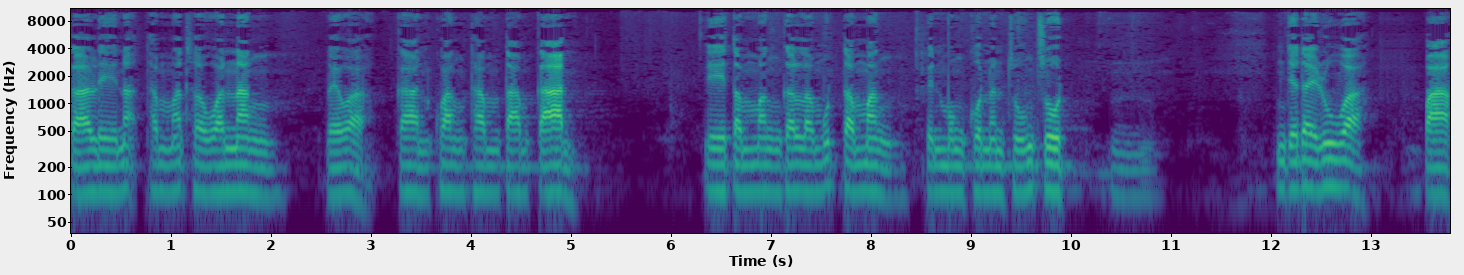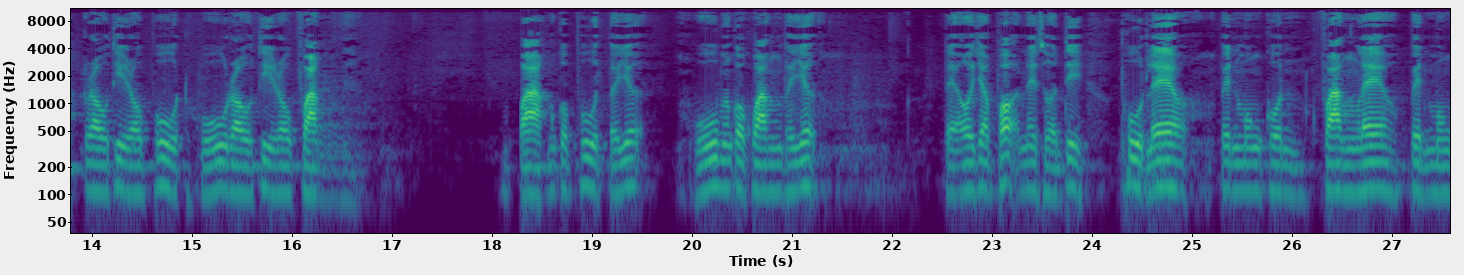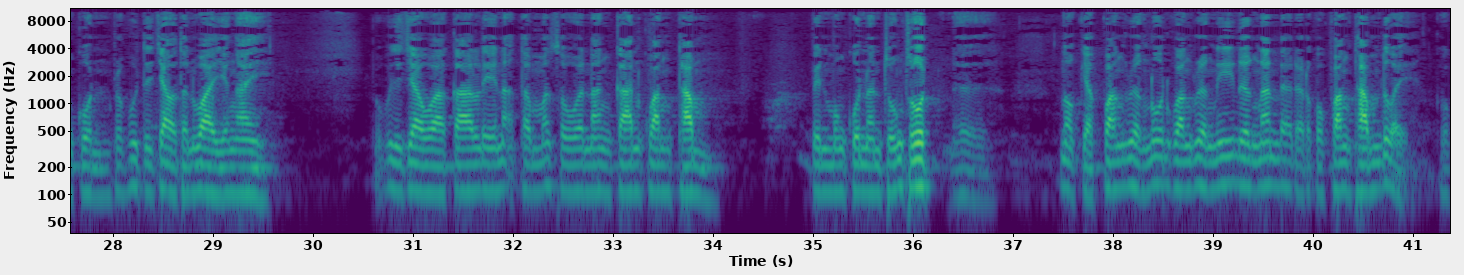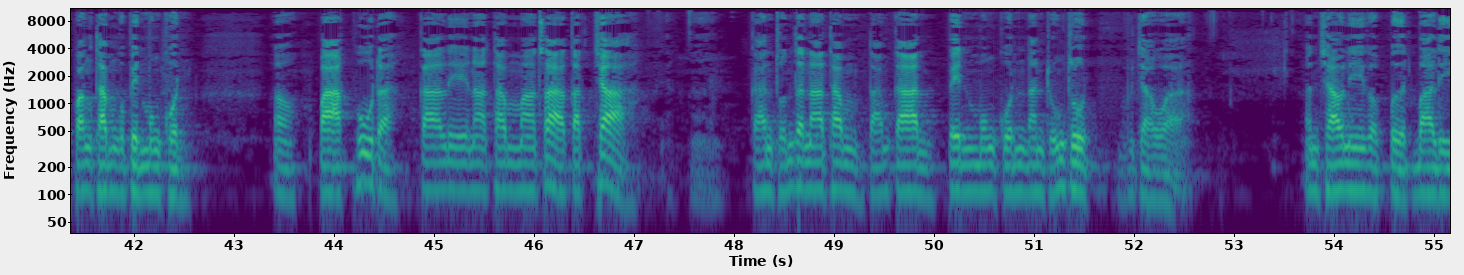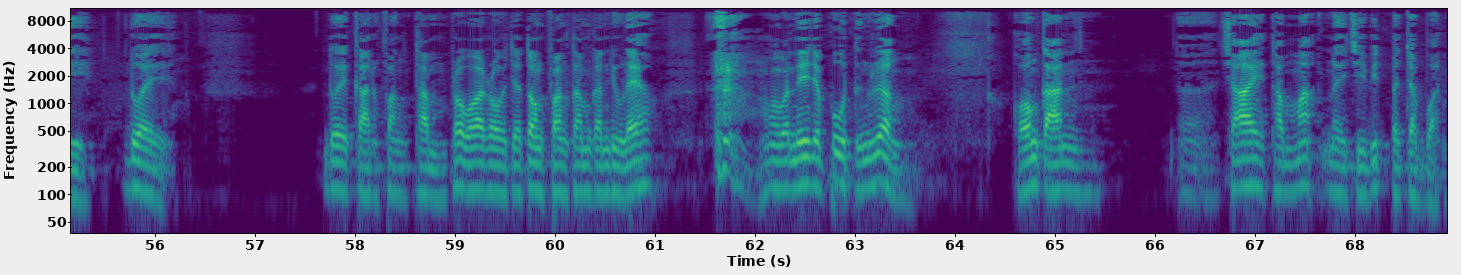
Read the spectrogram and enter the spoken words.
กาเลนะธรรมัสวนัง แปลว่า การควังธรรมตามการ เอตัมมังกลมุตตะมัง เป็นมงคลอันสูงสุดมันจะได้รู้ว่า ปากเราที่เราพูด หูเราที่เราฟัง ปากมันก็พูดไปเยอะ หูมันก็ฟังไปเยอะ แต่เอาเฉพาะในส่วนที่พูดแล้วเป็นมงคล ฟังแล้วเป็นมงคล พระพุทธเจ้าท่านว่ายังไง พระพุทธเจ้าว่ากาเลนะธรรมโสนังการควังธรรม เป็นมงคลอันสูงสุดเออนอกจากฟังเรื่องโน้นฟังเรื่องนี้เรื่องนั้นได้เราก็ฟังธรรมด้วย ก็ฟังธรรมก็เป็นมงคล เอาปากพูดอะกาเลนาธรรมมาซากัจฉาการสนทนาธรรมตามการเป็นมงคลอันสูงสุดพระเจ้าว่า อันเช้านี้ก็เปิดบาลีด้วยด้วยการฟังธรรม เพราะว่าเราจะต้องฟังธรรมกันอยู่แล้ว วันนี้จะพูดถึงเรื่องของการใช้ธรรมะในชีวิตประจำวัน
